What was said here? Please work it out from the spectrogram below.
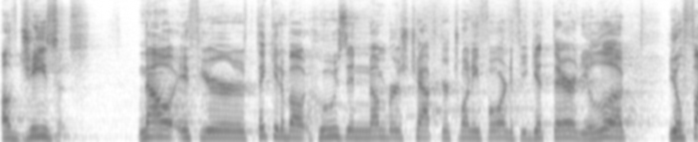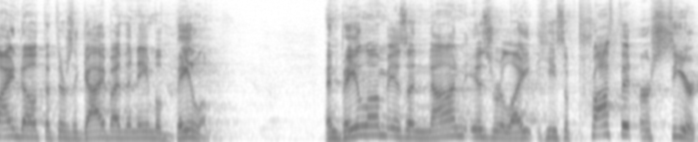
of Jesus. Now, if you're thinking about who's in Numbers chapter 24, and if you get there and you look, you'll find out that there's a guy by the name of Balaam. And Balaam is a non Israelite. He's a prophet or seer.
